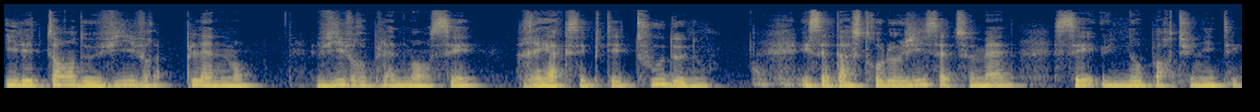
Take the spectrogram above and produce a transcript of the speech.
Il est temps de vivre pleinement. Vivre pleinement, c'est réaccepter tout de nous. Et cette astrologie, cette semaine, c'est une opportunité.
